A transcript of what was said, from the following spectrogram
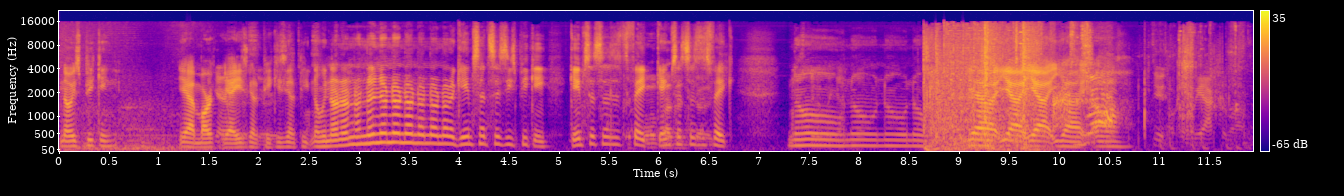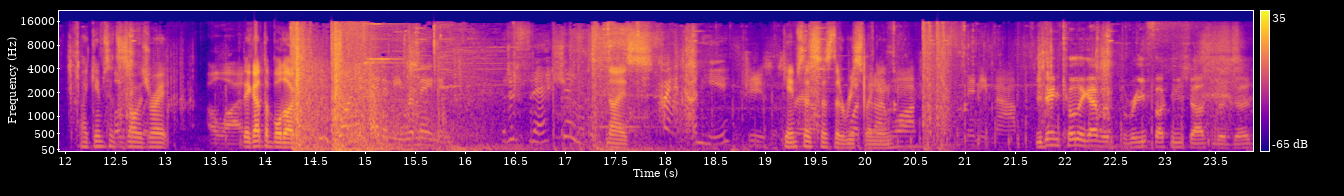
no, he's peeking. Yeah, Mark. Yeah, he's gonna peek. He's gonna peek. No, no, no, no, no, no, no, no, no, no, no. Game sense says he's peeking. Game sense says it's fake. Game sense says it's fake. No, no, no, no. Yeah, yeah, yeah, yeah. Oh, Dude, okay, we acted up. my game sense is always right. They got the bulldog. One enemy remaining. Refreshing. Nice. Done here. Jesus. Game sense says they're What reswinging. watch? Mini map. You didn't kill the guy with three fucking shots of the judge.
